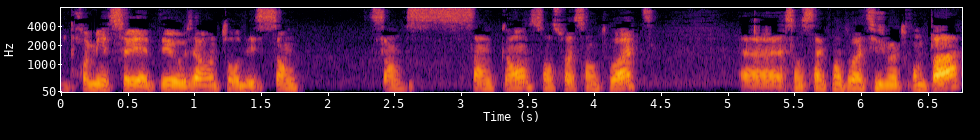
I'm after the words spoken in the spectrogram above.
mon premier seuil était aux alentours des 100 150, 160 watts, 150 euh, watts si je ne me trompe pas.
